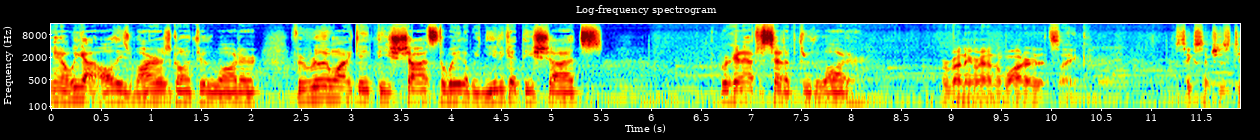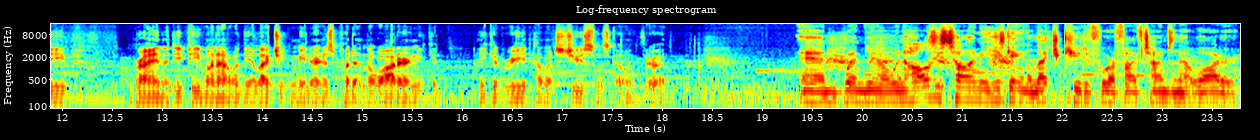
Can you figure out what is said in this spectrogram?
You know, we got all these wires going through the water. If we really want to get these shots the way that we need to get these shots, we're gonna have to set up through the water. We're running around in water that's like six inches deep. Brian, the DP, went out with the electric meter and just put it in the water, and he could he could read how much juice was going through it. And when you know when Halsey's telling me he's getting electrocuted four or five times in that water,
